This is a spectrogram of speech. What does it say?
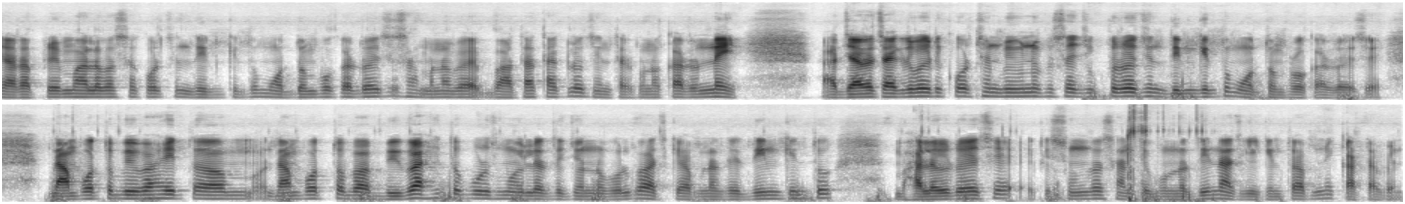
যারা প্রেম ভালোবাসা করছেন, দিন কিন্তু মধ্যম প্রকার রয়েছে, সামান্য বাধা থাকলেও চিন্তার কোনো কারণ নেই। আর যারা চাকরি বাকরি করছেন, বিভিন্ন পেশায় যুক্ত রয়েছেন, দিন কিন্তু মধ্যম প্রকার রয়েছে। দাম্পত্য বিবাহিত দাম্পত্য বা বিবাহিত পুরুষ মহিলাদের জন্য বলব, আজকে আপনাদের দিন কিন্তু ভালোই রয়েছে, একটি সুন্দর শান্তিপূর্ণ দিন আজকে কিন্তু আপনি কাটাবেন।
